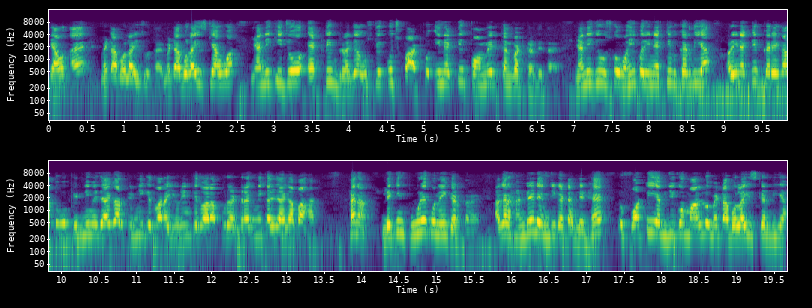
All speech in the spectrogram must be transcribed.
क्या होता है? मेटाबोलाइज होता है। मेटाबोलाइज क्या हुआ? यानी कि जो एक्टिव ड्रग है, उसके कुछ पार्ट को इनएक्टिव फॉर्म में कन्वर्ट कर देता है। यानी कि उसको वहीं पर इनएक्टिव कर दिया और इनएक्टिव करेगा तो वो किडनी में जाएगा और किडनी के द्वारा यूरिन के द्वारा पूरा ड्रग निकल जाएगा बाहर। है ना? लेकिन पूरे को नहीं करता है। अगर 100 एम का टेबलेट है तो 40 एम को मान लो मेटाबोलाइज कर दिया।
